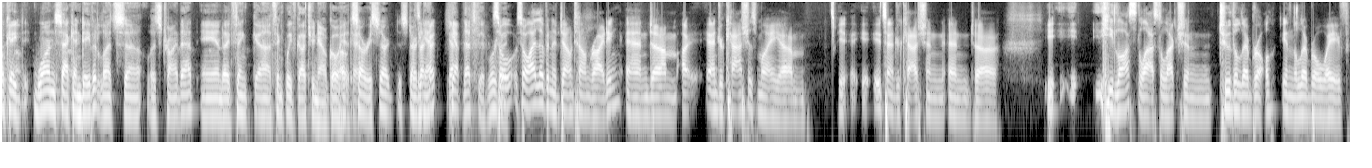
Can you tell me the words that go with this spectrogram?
Okay, d- one second, David. Let's uh, let's try that, and I think uh, I think we've got you now. Go ahead. Okay. Sorry, start start Is that again. good? Yeah. Yep, that's good. We're so good. so I live in a downtown riding, and um, I, Andrew Cash is my um, i- i- it's Andrew Cash, and and uh, i- i- he lost the last election to the Liberal in the Liberal wave.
